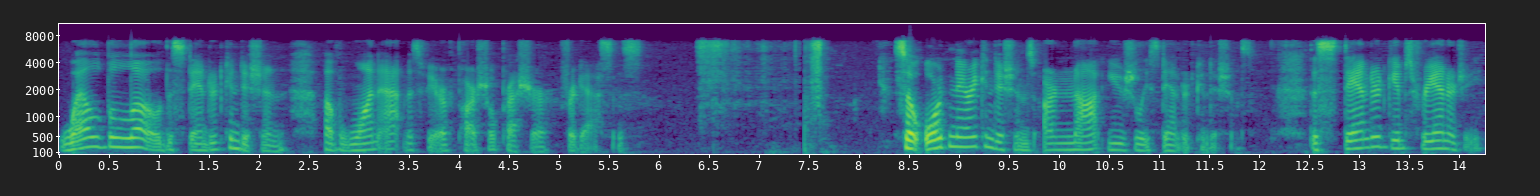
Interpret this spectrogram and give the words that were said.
well below the standard condition of one atmosphere of partial pressure for gases. So ordinary conditions are not usually standard conditions. The standard Gibbs free energy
